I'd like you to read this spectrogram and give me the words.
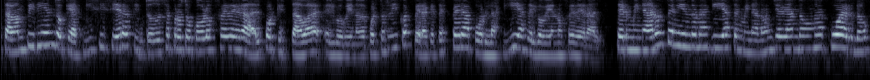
estaban pidiendo que aquí se hiciera sin todo ese protocolo federal porque estaba el gobierno de Puerto Rico, espera que te espera, por las guías del gobierno federal. Terminaron teniendo unas guías, terminaron llegando a un acuerdo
